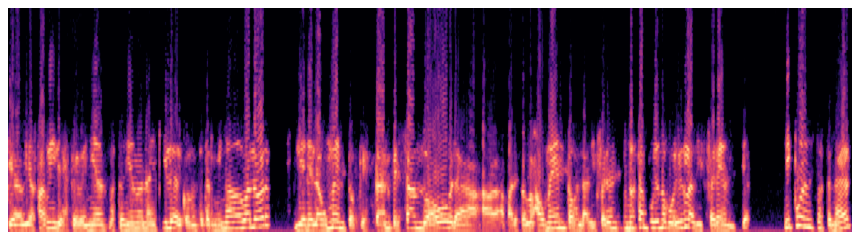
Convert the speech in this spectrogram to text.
que había familias que venían sosteniendo un alquiler con un determinado valor y en el aumento que está empezando ahora a aparecer los aumentos, la diferencia, no están pudiendo cubrir la diferencia. Y pueden sostener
